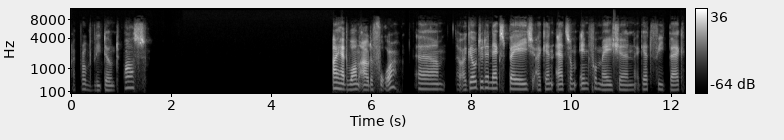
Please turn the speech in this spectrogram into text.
I probably don't pass. I had one out of four. Um, so I go to the next page, I can add some information, I get feedback.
